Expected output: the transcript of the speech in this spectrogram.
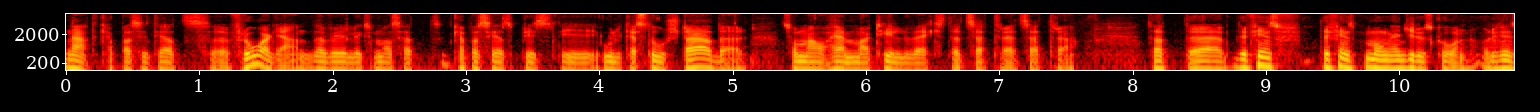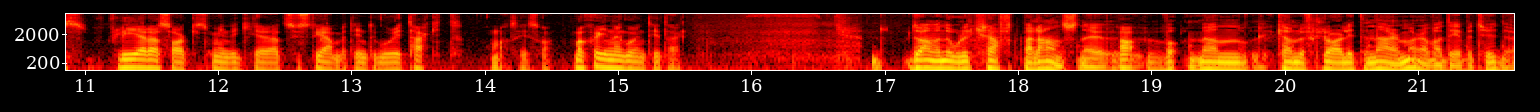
nätkapacitetsfrågan där vi liksom har sett kapacitetsbrist i olika storstäder som har hämmar tillväxt etc. etc. Så att, eh, det, finns, det finns många gruskorn och det finns flera saker som indikerar att systemet inte går i takt. om man säger så. Maskinen går inte i takt. Du använder ordet kraftbalans nu. Ja. Men kan du förklara lite närmare vad det betyder?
